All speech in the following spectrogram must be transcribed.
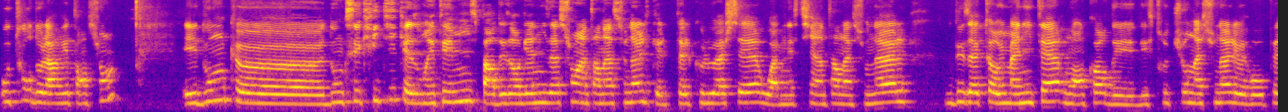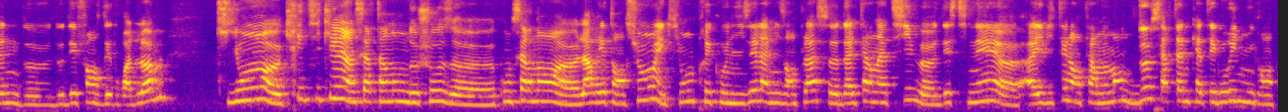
autour de la rétention. Et donc, donc, ces critiques, elles ont été mises par des organisations internationales telles que le HCR ou Amnesty International, ou des acteurs humanitaires, ou encore des, structures nationales et européennes de défense des droits de l'homme. Qui ont critiqué un certain nombre de choses concernant la rétention et qui ont préconisé la mise en place d'alternatives destinées à éviter l'enfermement de certaines catégories de migrants.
